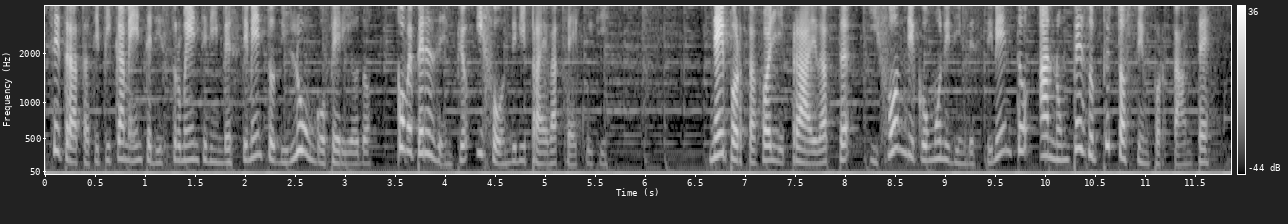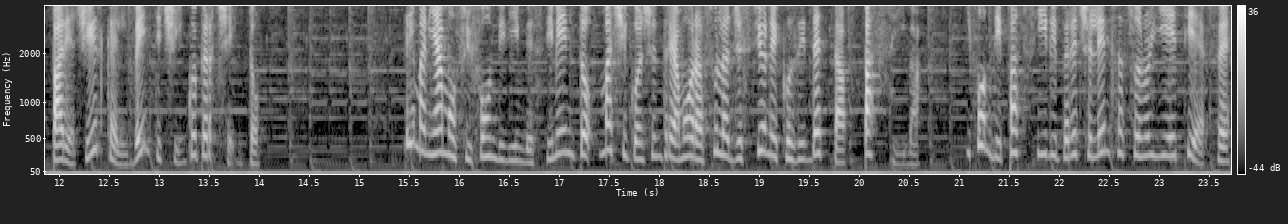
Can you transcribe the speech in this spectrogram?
Si tratta tipicamente di strumenti di investimento di lungo periodo, come per esempio i fondi di private equity. Nei portafogli private, i fondi comuni di investimento hanno un peso piuttosto importante, pari a circa il 25%. Rimaniamo sui fondi di investimento, ma ci concentriamo ora sulla gestione cosiddetta passiva. I fondi passivi per eccellenza sono gli ETF,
